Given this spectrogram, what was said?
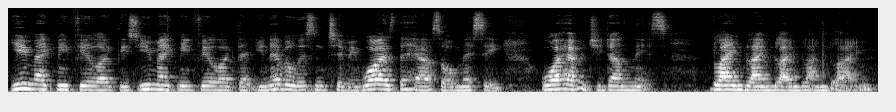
You make me feel like this. You make me feel like that. You never listen to me. Why is the house all messy? Why haven't you done this? Blame, blame, blame, blame, blame.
